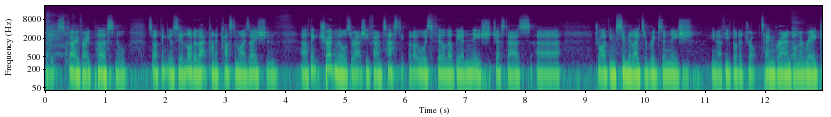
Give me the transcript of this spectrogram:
but it's very, very personal. So I think you'll see a lot of that kind of customization. I think treadmills are actually fantastic, but I always feel there'll be a niche just as uh, driving simulator rigs a niche. You know, if you've got to drop 10 grand on a rig,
